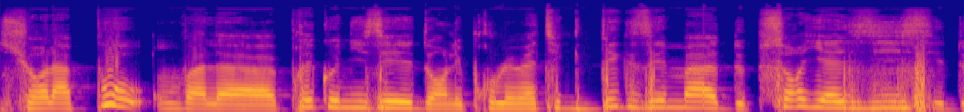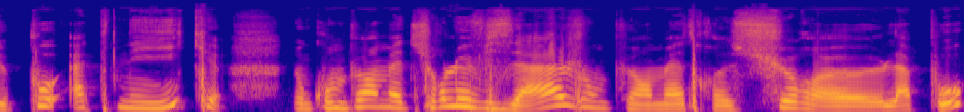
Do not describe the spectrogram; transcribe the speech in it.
sur la peau, on va la préconiser dans les problématiques d'eczéma, de psoriasis et de peau acnéique. Donc on peut en mettre sur le visage, on peut en mettre sur euh, la peau,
